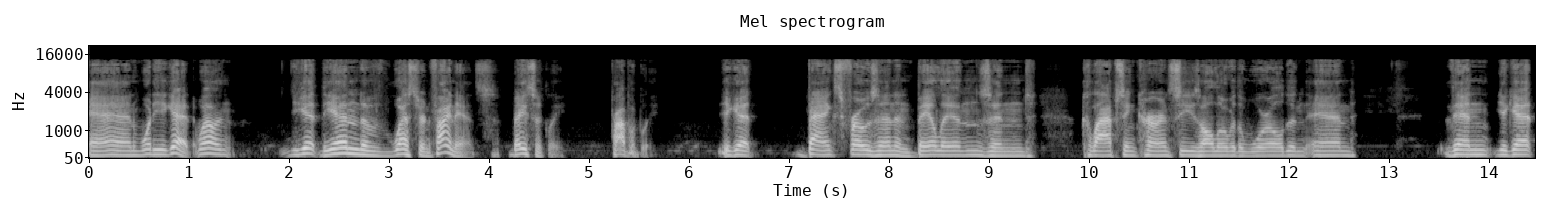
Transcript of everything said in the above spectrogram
and what do you get? Well you get the end of western finance basically probably. You get banks frozen and bail-ins and collapsing currencies all over the world and and then you get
